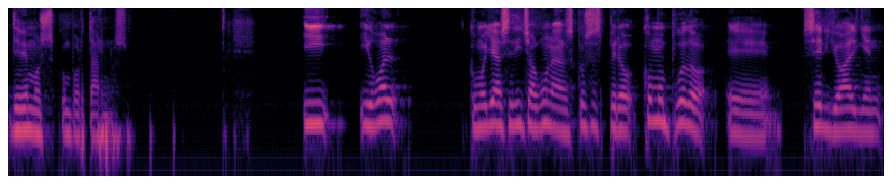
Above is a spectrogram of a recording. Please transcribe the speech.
debemos comportarnos. Y igual, como ya os he dicho algunas cosas, pero ¿cómo puedo eh, ser yo alguien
